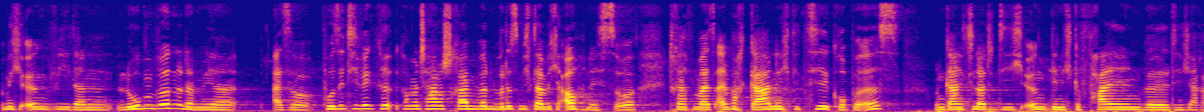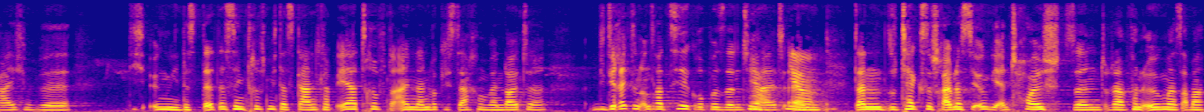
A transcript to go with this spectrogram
mich irgendwie dann loben würden oder mir also positive K Kommentare schreiben würden, würde es mich, glaube ich, auch nicht so treffen, weil es einfach gar nicht die Zielgruppe ist und gar nicht die Leute, die ich irgendwie, ich gefallen will, die ich erreichen will, die ich irgendwie, das, deswegen trifft mich das gar nicht. Ich glaube, eher trifft einen dann wirklich Sachen, wenn Leute, die direkt in unserer Zielgruppe sind, Ja. halt, Ja. ähm, dann so Texte schreiben, dass sie irgendwie enttäuscht sind oder von irgendwas, aber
